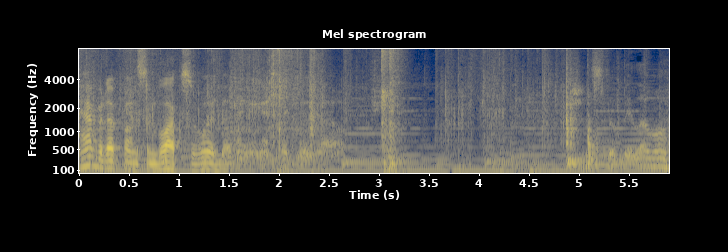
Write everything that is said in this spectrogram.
have it up on some blocks of wood. I think I gotta take those out. Should still be level.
